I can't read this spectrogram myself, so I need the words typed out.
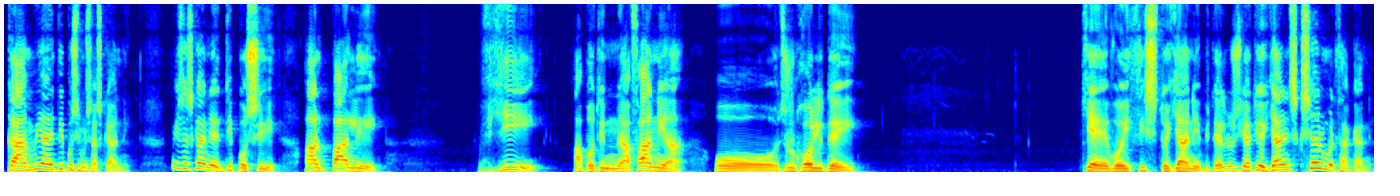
Καμία εντύπωση μη σας κάνει. Μη σας κάνει εντύπωση αν πάλι βγει από την αφάνεια ο Τζουρ Χόλιντεϊ και βοηθήσει το Γιάννη επιτέλους γιατί ο Γιάννης ξέρουμε τι θα κάνει.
